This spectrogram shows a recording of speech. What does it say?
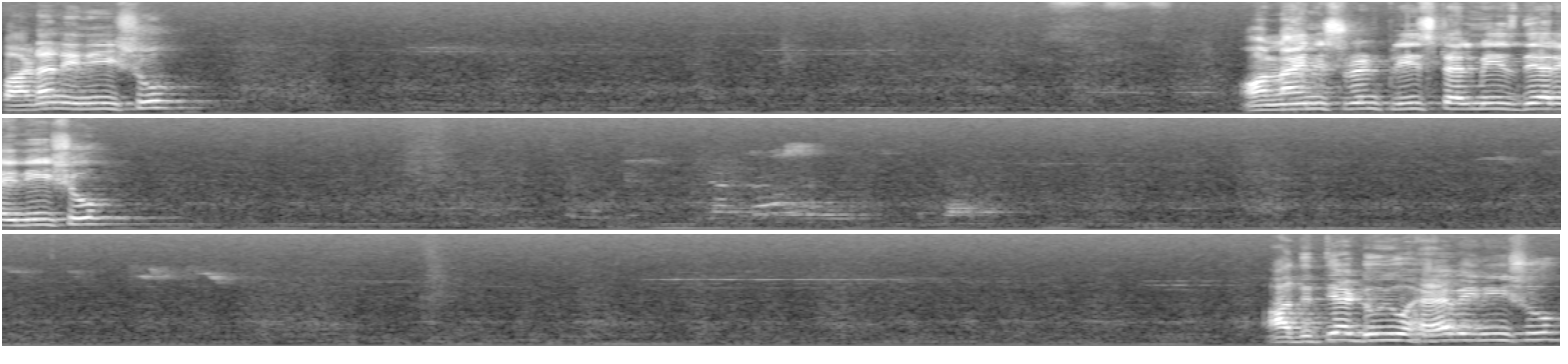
Pardon, any issue? Online student, please tell me, is there any issue? Aditya, do you have any issue?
